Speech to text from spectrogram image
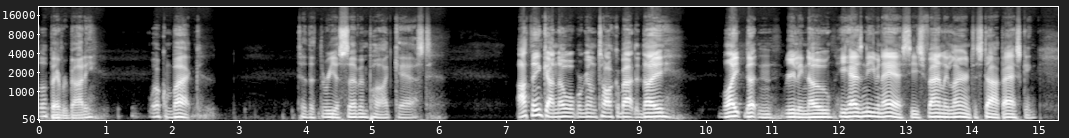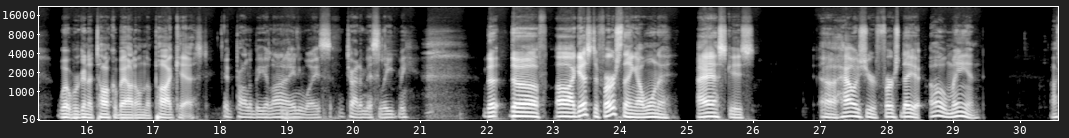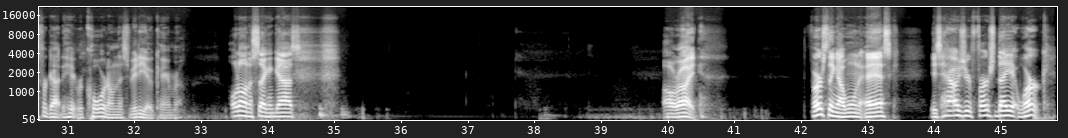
What's up, everybody? Welcome back to the Three of Seven podcast. I think I know what we're going to talk about today. Blake doesn't really know. He hasn't even asked. He's finally learned to stop asking what we're going to talk about on the podcast. It'd probably be a lie, anyways. Try to mislead me. The the uh, I guess the first thing I want to ask is, uh, how is your first day? At, oh man, I forgot to hit record on this video camera. Hold on a second, guys. All right. First thing I want to ask is, how's your first day at work?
